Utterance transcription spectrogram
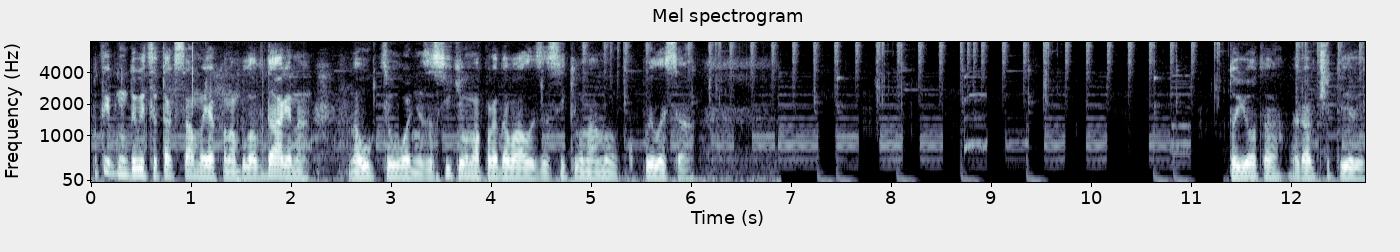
потрібно дивитися так само, як вона була вдарена на аукціоні, за скільки вона продавалась, за скільки вона ну, купилася. Toyota RAV4.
